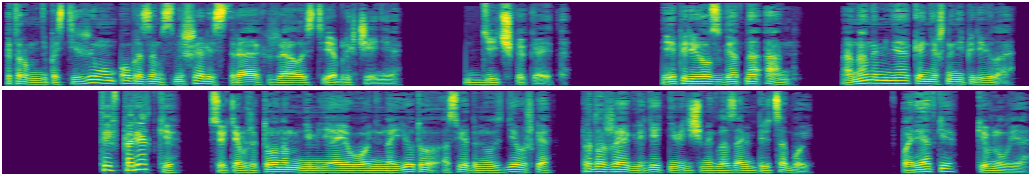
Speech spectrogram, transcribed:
в котором непостижимым образом смешались страх, жалость и облегчение. Дичь какая-то. Я перевел взгляд на Ан. Она на меня, конечно, не перевела. «Ты в порядке?» Все тем же тоном, не меняя его ни на йоту, осведомилась девушка, продолжая глядеть невидящими глазами перед собой. «В порядке?» — кивнул я.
